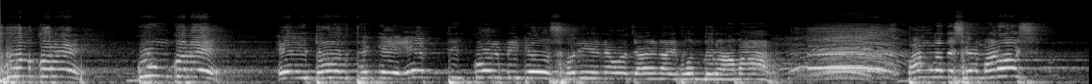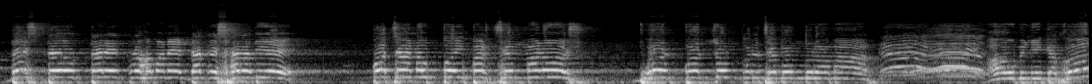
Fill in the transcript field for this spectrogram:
খুন করে, গুম করে এই দল থেকে একটি কর্মীকেও সরিয়ে নেওয়া যায় নাই বন্ধুরা আমার। বাংলাদেশের মানুষ দেশ নায়ক রহমানের ডাকে সাড়া দিয়ে পঁচানব্বই পার্সেন্ট মানুষ ভোট বর্জন করেছে, বন্ধুরা আমার। আওয়ামী লীগ এখন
